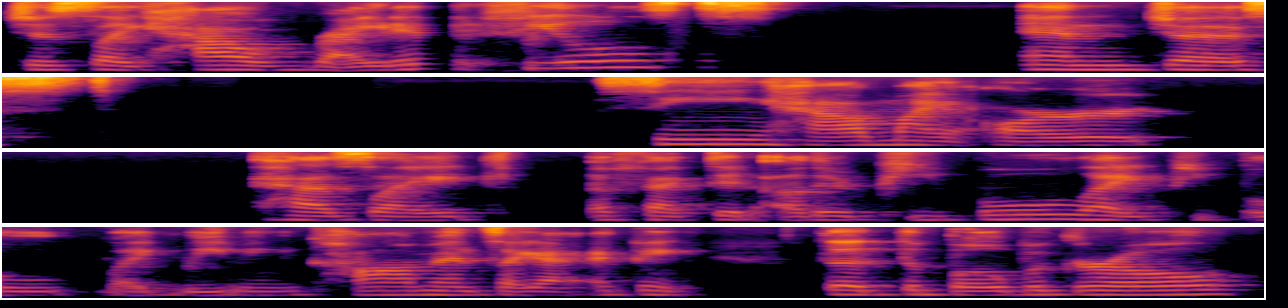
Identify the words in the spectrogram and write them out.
just like how right it feels and just seeing how my art has like affected other people like people like leaving comments. Like i, I think the the boba girl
